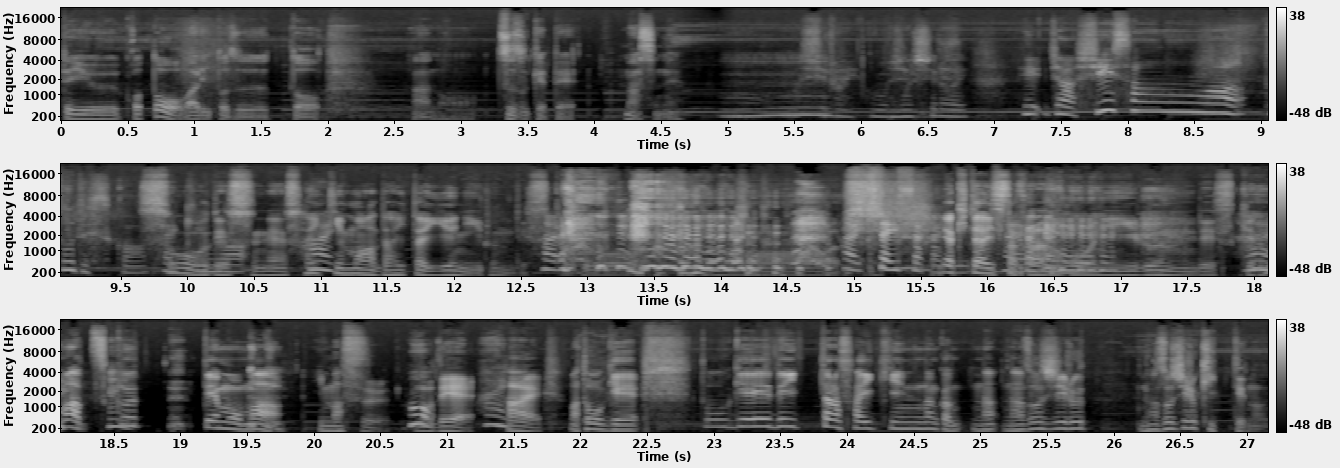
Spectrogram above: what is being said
ていうことを割とずっとあの続けてますね。面白い。面白いえじゃあ C さんはどうですか？最近はそうですね。最近まあ大体家にいるんですけど、はい。北一坂に。いや北一坂のはい方にいるんですけど、はい。まあ作ってもまあいますので、おはい。はい。まあ陶芸。陶芸で言ったら最近なんかな謎汁謎汁機っていうのを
